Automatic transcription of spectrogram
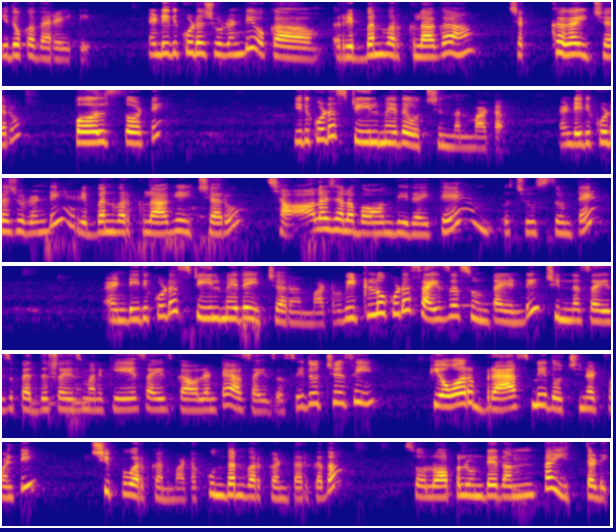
ఇది ఒక వెరైటీ అండ్ ఇది కూడా చూడండి ఒక రిబ్బన్ వర్క్ లాగా చక్కగా ఇచ్చారు. పర్ల్స్ తోటి. ఇది కూడా స్టీల్ మీదే వచ్చిందనమాట అండ్ ఇది కూడా చూడండి రిబ్బన్ వర్క్ లాగే ఇచ్చారు. చాలా చాలా బాగుంది ఇదైతే చూస్తుంటే. అండ్ ఇది కూడా స్టీల్ మీదే ఇచ్చారనమాట వీటిలో కూడా సైజెస్ ఉంటాయండి. చిన్న సైజు పెద్ద సైజు మనకి ఏ సైజు కావాలంటే ఆ సైజెస్. ఇది వచ్చేసి ప్యూర్ బ్రాస్ మీద వచ్చినటువంటి చిప్ వర్క్ అనమాట కుందన్ వర్క్ అంటారు కదా. సో లోపల ఉండేదంతా ఇత్తడి.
